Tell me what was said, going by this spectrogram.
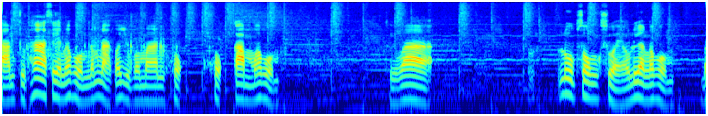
3.5 เซนครับผม น้ำหนักก็อยู่ประมาณ 6 6กรัมครับผม ถือว่า รูปทรงสวยเอาเรื่องครับผม ใบ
